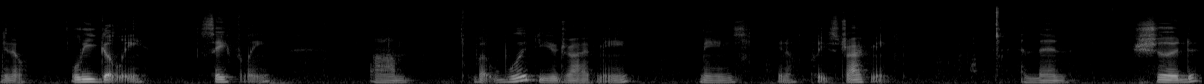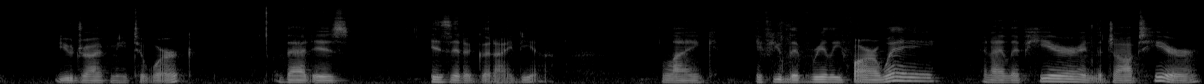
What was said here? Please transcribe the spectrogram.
you know, legally, safely. Um, but would you drive me means, you know, please drive me. And then should you drive me to work? That is, is it a good idea? Like, if you live really far away and I live here and the job's here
